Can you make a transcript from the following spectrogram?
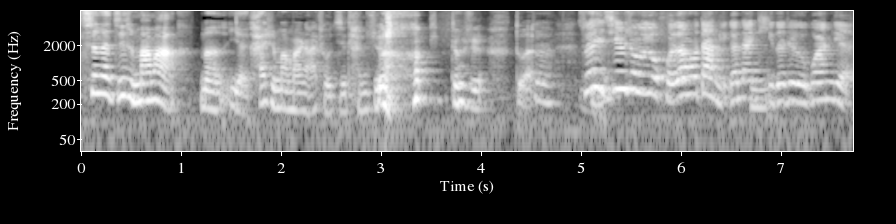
现在即使妈妈们也开始慢慢拿手机看剧了，就是对对，所以其实就是又回到说大米刚才提的这个观点，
